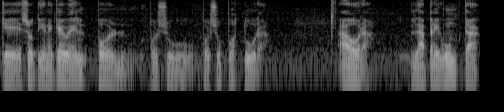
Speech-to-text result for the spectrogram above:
que eso tiene que ver por, por, su, por su postura. Ahora, la pregunta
